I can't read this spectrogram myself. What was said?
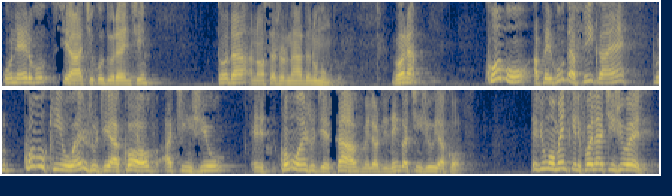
o nervo ciático durante toda a nossa jornada no mundo. Agora, como a pergunta fica é por como que o anjo de Yaakov atingiu, como o anjo de Esav, melhor dizendo, atingiu Yaakov? Teve um momento que ele foi lá e atingiu ele.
